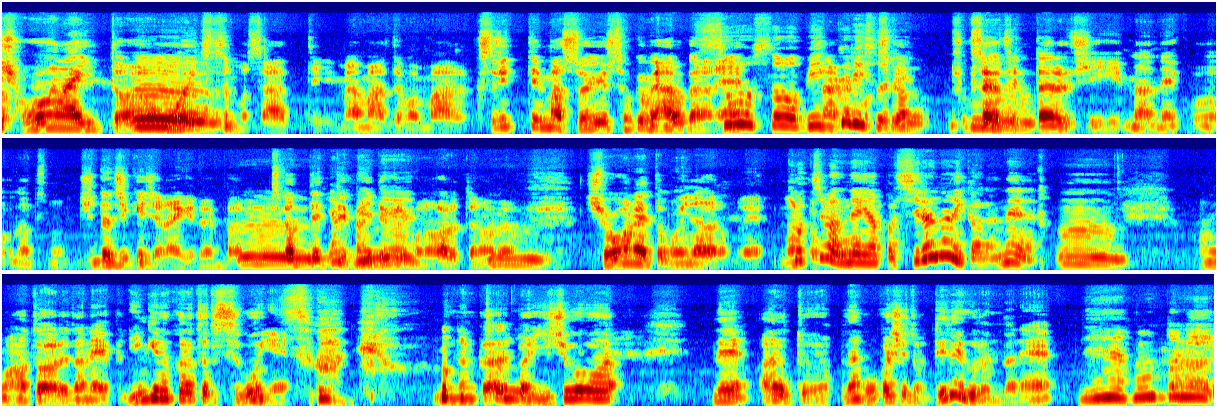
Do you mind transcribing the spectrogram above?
う。しょうがないとは思いつつもさ、っていう。まあまあでもまあ薬ってまあそういう側面あるからね。そうそう、びっくりするよ。副作用絶対あるし、まあね、こう、なんつうの、人体実験じゃないけど、やっぱうん使ってって見えてくるものがあるってのは、うんしょうがないと思いながらもね。こっちはね、うやっぱ知らないからね。うん。あとあれだね、やっぱ人間の体ってすごいね。すごい。なんかやっぱり異常がね、あると、やっぱなんかおかしいとこ出てくるんだね。ねえ、本当に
